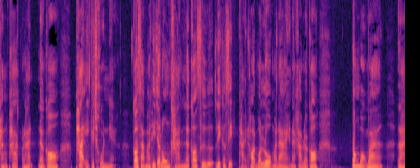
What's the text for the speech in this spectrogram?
ทั้งภาครัฐ แล้วก็ภาคเอกชนเนี่ยก็สามารถที่จะลงขัน แล้วก็ซื้อลิขสิทธิ์ถ่ายทอดบอลโลกมาได้นะครับ แล้วก็ต้องบอกว่ารา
